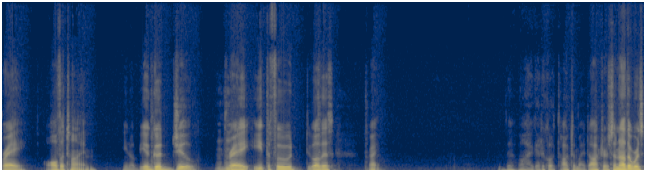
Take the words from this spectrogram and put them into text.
pray all the time, you know, be a good Jew, Mhm. pray, eat the food, do all this, right? Oh, I got to go talk to my doctor. So, in other words,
